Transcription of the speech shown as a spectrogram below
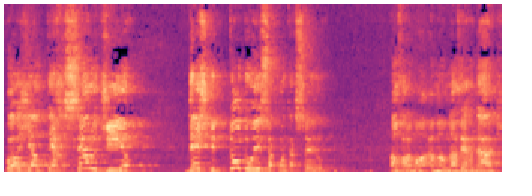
Hoje é o terceiro dia desde que tudo isso aconteceu. Vamos falar, irmão, na verdade,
